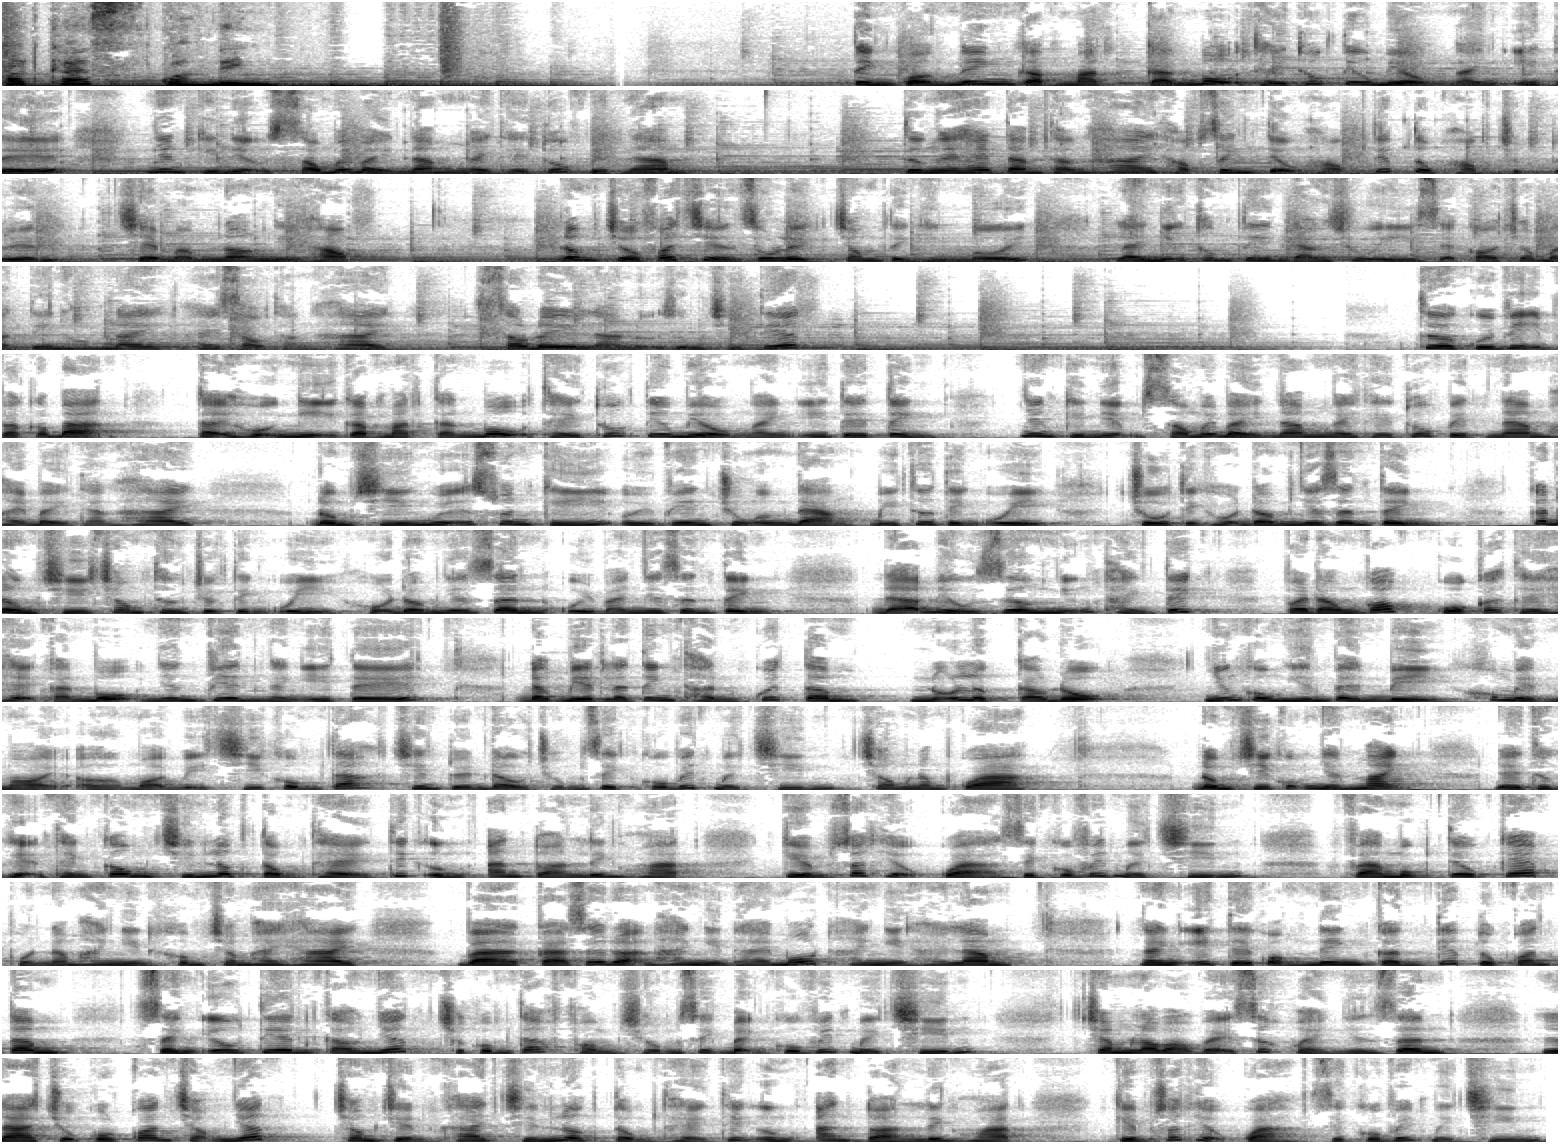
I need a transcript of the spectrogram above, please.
Podcast Quảng Ninh. Tỉnh Quảng Ninh gặp mặt cán bộ thầy thuốc tiêu biểu ngành y tế nhân kỷ niệm 67 năm Ngày Thầy thuốc Việt Nam. Từ ngày 28 tháng 2, học sinh tiểu học tiếp tục học trực tuyến, trẻ mầm non nghỉ học. Đông chiều phát triển du lịch trong tình hình mới là những thông tin đáng chú ý sẽ có trong bản tin hôm nay 26 tháng 2. Sau đây là nội dung chi tiết. Thưa quý vị và các bạn, tại hội nghị gặp mặt cán bộ thầy thuốc tiêu biểu ngành y tế tỉnh nhân kỷ niệm 67 năm Ngày Thầy thuốc Việt Nam 27 tháng 2, đồng chí Nguyễn Xuân Ký, Ủy viên Trung ương Đảng, Bí thư tỉnh ủy, Chủ tịch Hội đồng Nhân dân tỉnh, các đồng chí trong Thường trực tỉnh ủy, Hội đồng Nhân dân, Ủy ban Nhân dân tỉnh đã biểu dương những thành tích và đóng góp của các thế hệ cán bộ nhân viên ngành y tế, đặc biệt là tinh thần quyết tâm, nỗ lực cao độ, những công hiến bền bỉ, không mệt mỏi ở mọi vị trí công tác trên tuyến đầu chống dịch COVID-19 trong năm qua. Đồng chí cũng nhấn mạnh, để thực hiện thành công chiến lược tổng thể thích ứng an toàn linh hoạt, kiểm soát hiệu quả dịch COVID-19 và mục tiêu kép của năm 2022 và cả giai đoạn 2021-2025, ngành y tế Quảng Ninh cần tiếp tục quan tâm, dành ưu tiên cao nhất cho công tác phòng chống dịch bệnh COVID-19, chăm lo bảo vệ sức khỏe nhân dân là trụ cột quan trọng nhất trong triển khai chiến lược tổng thể thích ứng an toàn linh hoạt, kiểm soát hiệu quả dịch COVID-19.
